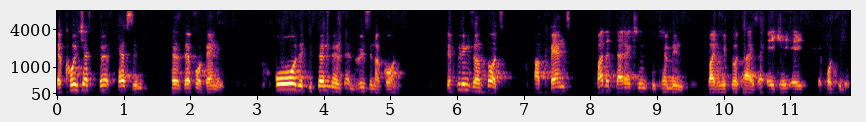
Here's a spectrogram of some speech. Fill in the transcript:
The conscious person has therefore vanished. All the discernment and reason are gone. The feelings and thoughts are bent by the direction determined by the hypnotizer, aka the populace.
